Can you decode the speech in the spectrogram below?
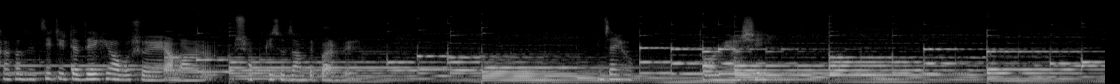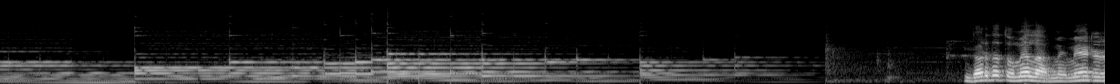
কাকা, যে চিঠিটা দেখে অবশ্যই আমার সবকিছু জানতে পারবে। যাই হোক, তো আমি আসি। দরজা তো মেলা মেয়েটার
